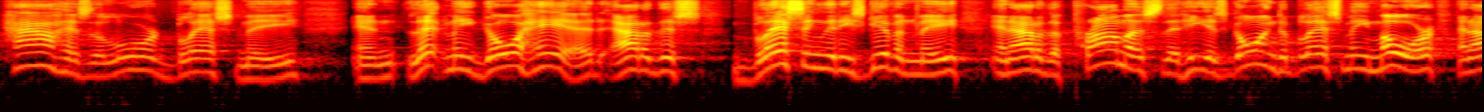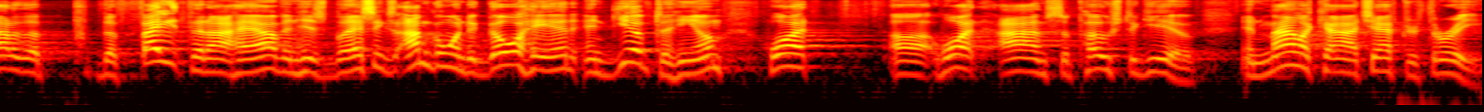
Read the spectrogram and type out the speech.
how has the Lord blessed me and let me go ahead out of this blessing that He's given me and out of the promise that He is going to bless me more and out of the, the faith that I have in His blessings, I'm going to go ahead and give to Him what, uh, what I'm supposed to give. In Malachi chapter 3,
